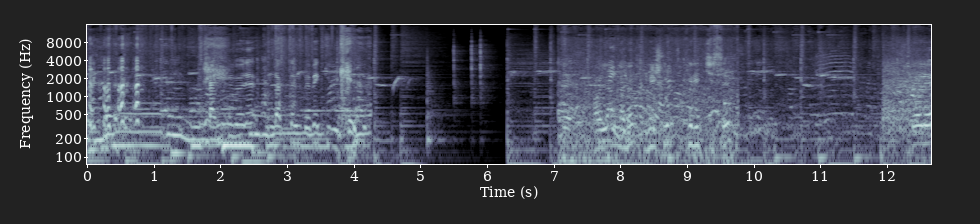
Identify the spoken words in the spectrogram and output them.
Kendimi böyle kundakta bir bebek gibi hissediyorum. Hollanda'nın meşhur pirinççisi. Şöyle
